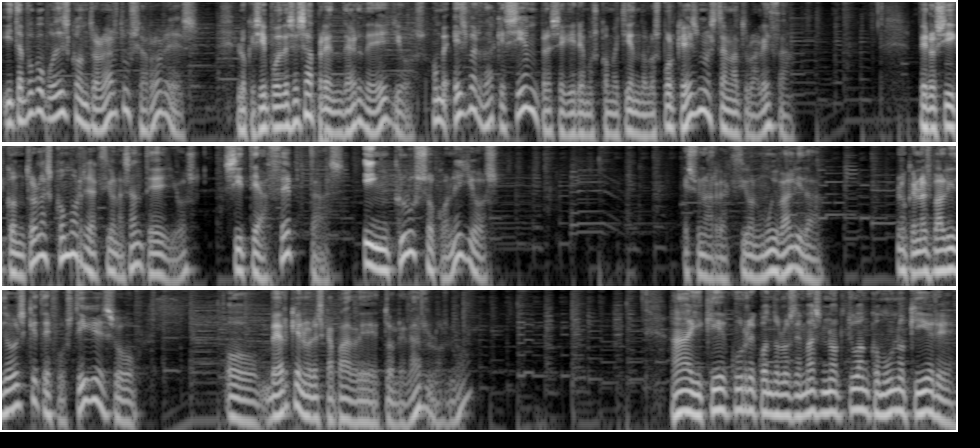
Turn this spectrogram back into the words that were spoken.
Y tampoco puedes controlar tus errores. Lo que sí puedes es aprender de ellos. Hombre, es verdad que siempre seguiremos cometiéndolos porque es nuestra naturaleza. Pero si controlas cómo reaccionas ante ellos, si te aceptas incluso con ellos, es una reacción muy válida. Lo que no es válido es que te fustigues o, o ver que no eres capaz de tolerarlos, ¿no? Ah, ¿y qué ocurre cuando los demás no actúan como uno quiere?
